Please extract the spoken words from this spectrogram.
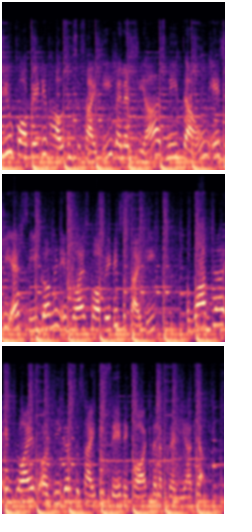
view cooperative housing society Valencia Ajmer town HDFC government employees cooperative society वाबडा एम्प्लॉयज़ और दीगर सोसाइटी से रिकॉर्ड तलब कर लिया गया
